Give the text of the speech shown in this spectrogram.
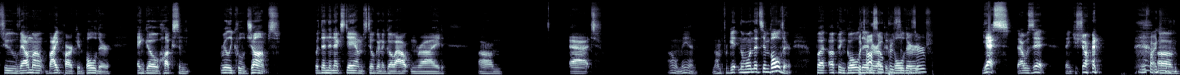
to Valmont Bike Park in Boulder and go huck some really cool jumps, but then the next day I'm still gonna go out and ride um, at oh man, I'm forgetting the one that's in Boulder, but up in Golden or up in Pres- Boulder. Preserve? Yes, that was it. Thank you, Sean. You're fine. um,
